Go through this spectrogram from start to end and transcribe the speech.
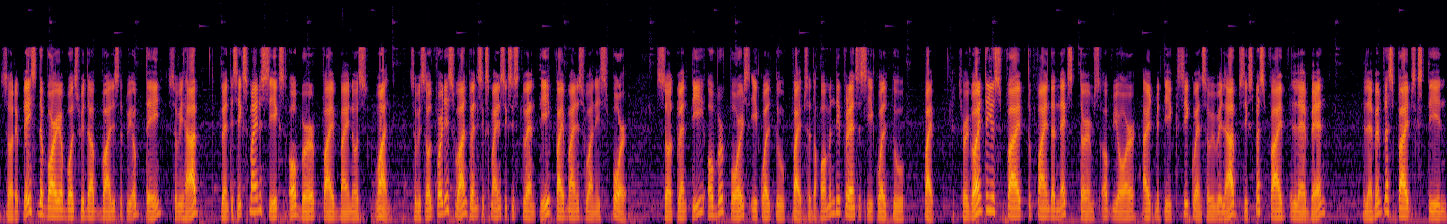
So replace the variables with the values that we obtained. So we have 26 minus 6 over 5 minus 1. So we solve for this one. 26 minus 6 is 20. 5 minus 1 is 4. So 20 over 4 is equal to 5. So the common difference is equal to 5. So we're going to use 5 to find the next terms of your arithmetic sequence. So we will have 6 plus 5, 11. 11 plus 5, 16.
